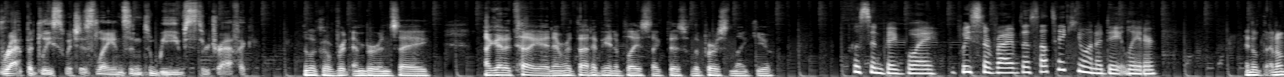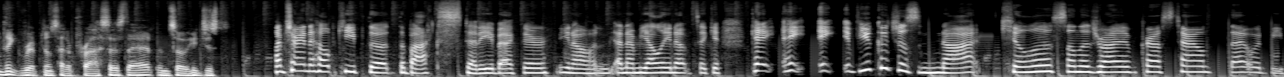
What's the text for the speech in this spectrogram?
rapidly switches lanes and weaves through traffic? I look over at Ember and say, I got to tell you, I never thought I'd be in a place like this with a person like you. Listen, big boy, if we survive this, I'll take you on a date later. I don't, I don't think Rip knows how to process that. And so he just, I'm trying to help keep the, the box steady back there, you know, and, and I'm yelling up to Kate, okay, hey, hey, if you could just not kill us on the drive across town, that would be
